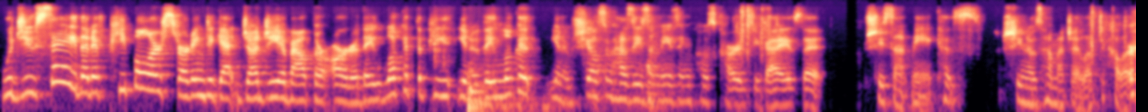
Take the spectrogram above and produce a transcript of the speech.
would you say that if people are starting to get judgy about their art or they look at the piece you know they look at you know she also has these amazing postcards you guys that she sent me because she knows how much I love to color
